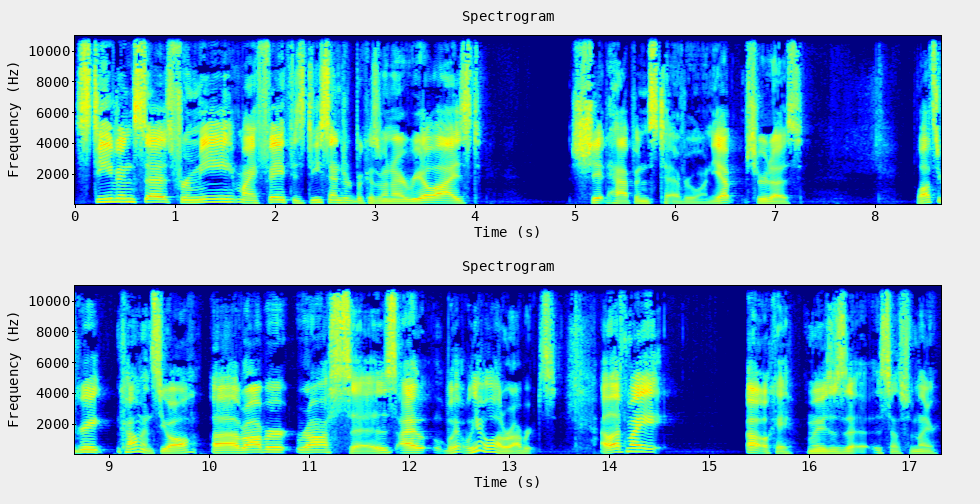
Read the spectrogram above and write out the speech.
Steven says, For me, my faith is decentered because when I realized shit happens to everyone. Yep, sure does. Lots of great comments, y'all. Uh, Robert Ross says, "I we have a lot of Roberts. I left my oh okay maybe this, is a, this sounds familiar.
